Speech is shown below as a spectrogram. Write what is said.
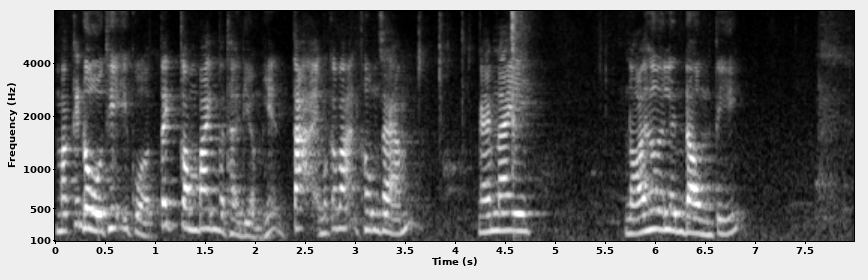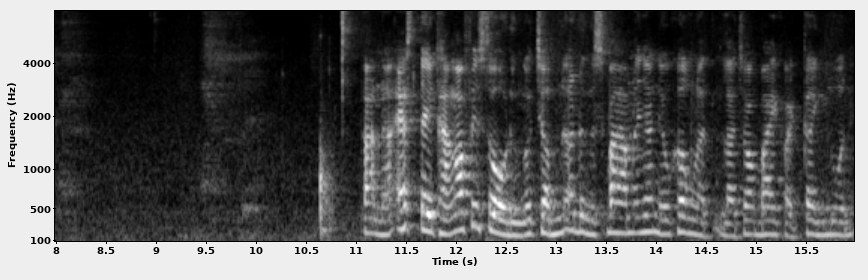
Mà cái đồ thị của Techcombank vào thời điểm hiện tại mà các bạn không dám, ngày hôm nay nói hơi lên đồng tí. Bạn là ST thắng official đừng có chấm nữa đừng spam nữa nhé nếu không là là cho bay khỏi kênh luôn ấy.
